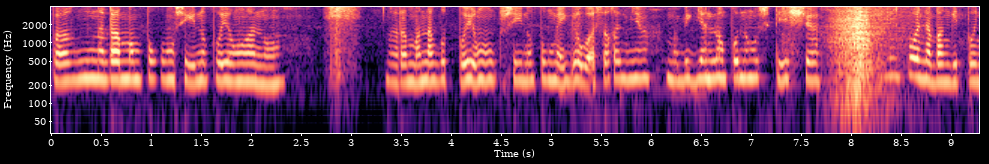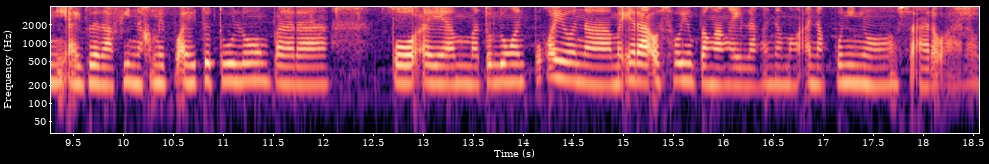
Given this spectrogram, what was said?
pag nalaman po kung sino po yung ano, para managot po yung sino pong may gawa sa kanya. Mabigyan lang po ng hustisya. Yun po, nabanggit po ni Idol Rafi na kami po ay tutulong para po ay ah, matulungan po kayo na mairaos ho yung pangangailangan ng mga anak po ninyo sa araw-araw.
